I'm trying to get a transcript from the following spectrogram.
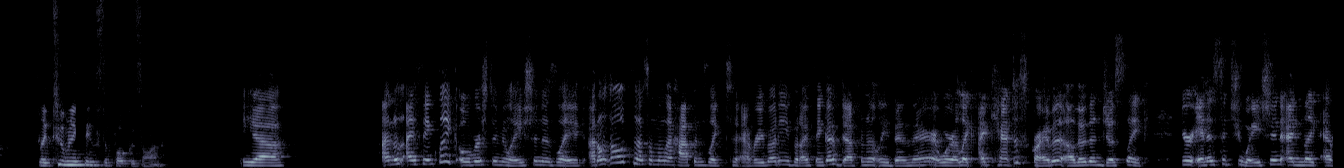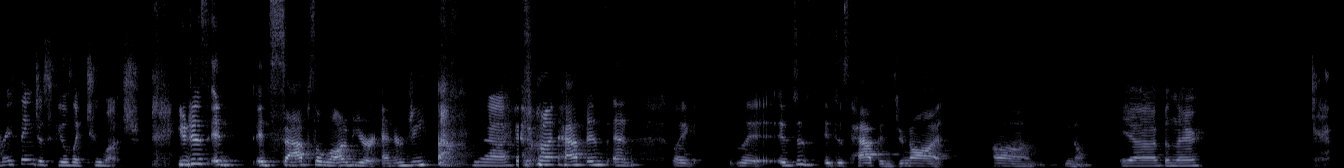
like too many things to focus on. Yeah. I I think like overstimulation is like I don't know if that's something that happens like to everybody, but I think I've definitely been there where like I can't describe it other than just like you're in a situation and like everything just feels like too much. You just it it saps a lot of your energy. Yeah. it's what happens and like li- it just it just happens you're not um you know Yeah, I've been there.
